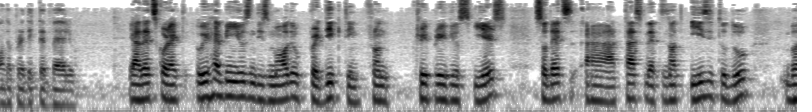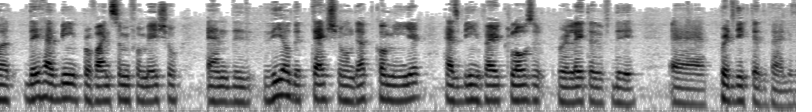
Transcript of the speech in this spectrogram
on the predicted value. Yeah, that's correct. We have been using this model predicting from three previous years, so that's a task that is not easy to do, but they have been providing some information, and the real detection on the upcoming year has been very closely related with the uh, predicted value.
